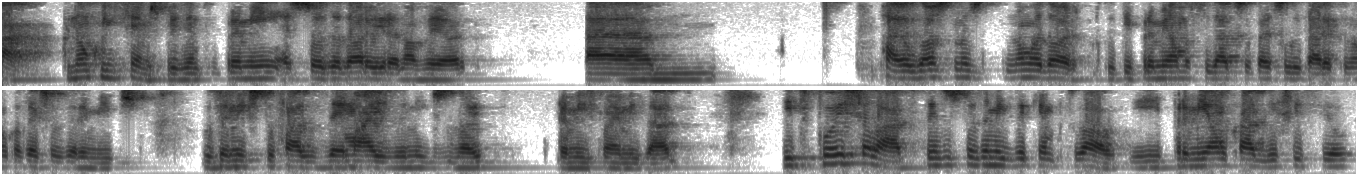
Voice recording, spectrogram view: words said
pá, que não conhecemos. Por exemplo, para mim, as pessoas adoram ir a Nova Iorque. Ahm, pá, eu gosto, mas não adoro, porque tipo, para mim é uma cidade super solitária que tu não consegues fazer amigos. Os amigos que tu fazes é mais amigos de noite, para mim isso não é amizade. E depois, sei lá, tu tens os teus amigos aqui em Portugal e para mim é um bocado difícil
